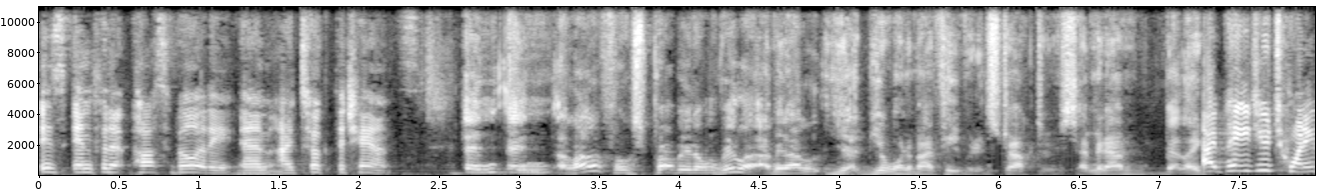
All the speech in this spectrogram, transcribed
is infinite possibility, and I took the chance. And, and a lot of folks probably don't realize. I mean, I, you're one of my favorite instructors. I mean, I'm like. I paid you $20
